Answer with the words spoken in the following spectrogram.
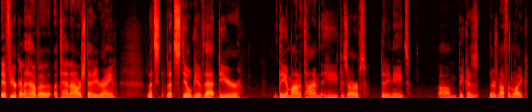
if you're gonna have a, a 10 hour steady rain, let's let's still give that deer the amount of time that he deserves, that he needs, um, because there's nothing like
